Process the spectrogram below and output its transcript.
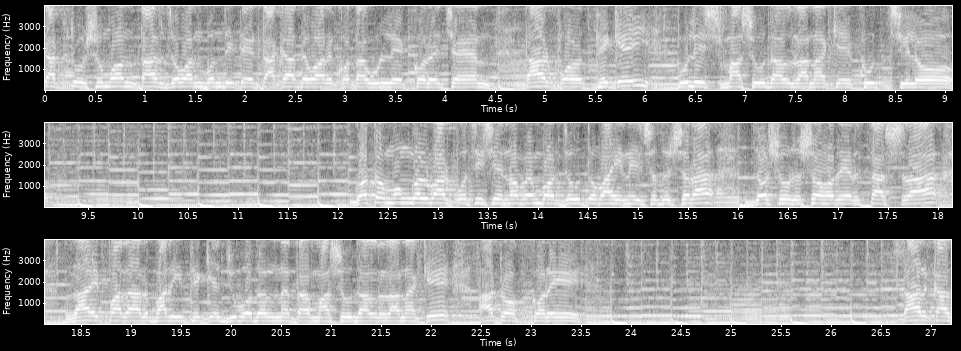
টাট্টু সুমন তার জবানবন্দিতে টাকা দেওয়ার কথা উল্লেখ করেছেন। তারপর থেকেই পুলিশ মাসুদ আল রানাকে খুঁজছিল। গত মঙ্গলবার পঁচিশে নভেম্বর যৌথ বাহিনীর সদস্যরা যশোর শহরের চাষরা রায়পাড়ার বাড়ি থেকে যুবদল নেতা মাসুদ আল রানাকে আটক করে। তার কাছ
